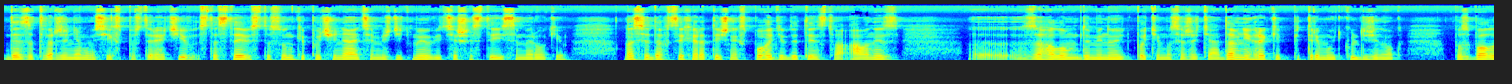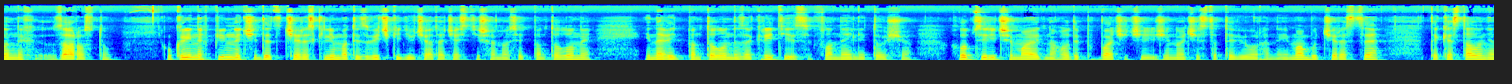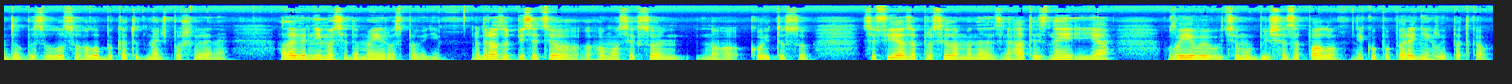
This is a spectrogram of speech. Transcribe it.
де, за твердженнями усіх спостерігачів, статеві стосунки починяються між дітьми у віці 6 і 7 років. Внаслідок цих еротичних спогадів дитинства, а вони з, загалом домінують потім усе життя. Давні греки підтримують культ жінок, позбавлених заросту. У країнах півночі, де через клімат і звички дівчата частіше носять панталони і навіть панталони закриті з фланелі тощо. Хлопці рідше мають нагоди побачити жіночі статеві органи, і, мабуть, через це таке ставлення до безволосого лобика тут менш поширене. Але вернімося до моєї розповіді. Одразу після цього гомосексуального койтусу Софія запросила мене злягати з нею, і я виявив у цьому більше запалу, як у попередніх випадках.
